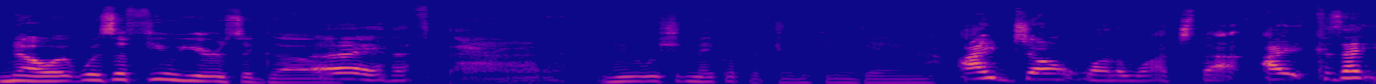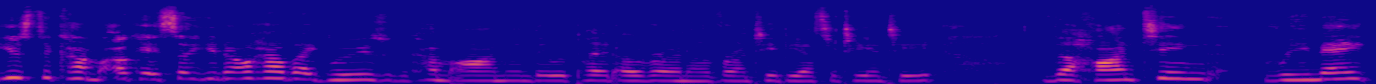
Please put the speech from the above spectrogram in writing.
No, it was a few years ago. Hey, that's bad. Maybe we should make up a drinking game. I don't want to watch that. I because that used to come. Okay, so you know how like movies would come on and they would play it over and over on TBS or TNT. The Haunting remake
